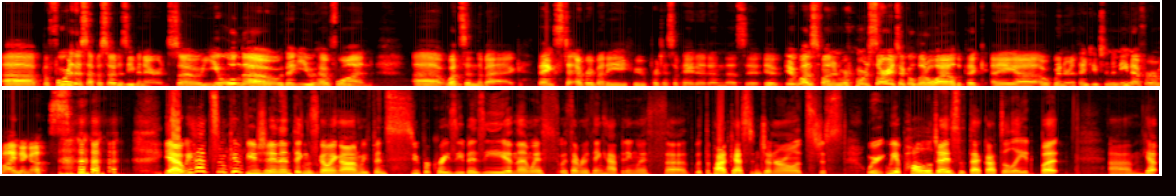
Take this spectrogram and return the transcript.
uh, before this episode is even aired. So you will know that you have won uh, What's in the Bag. Thanks to everybody who participated in this. It, it, it was fun, and we're, we're sorry it took a little while to pick a, uh, a winner. Thank you to Nanina for reminding us. yeah, we had some confusion and things going on. We've been super crazy busy, and then with with everything happening with uh, with the podcast in general, it's just we we apologize that that got delayed. But um, yep,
